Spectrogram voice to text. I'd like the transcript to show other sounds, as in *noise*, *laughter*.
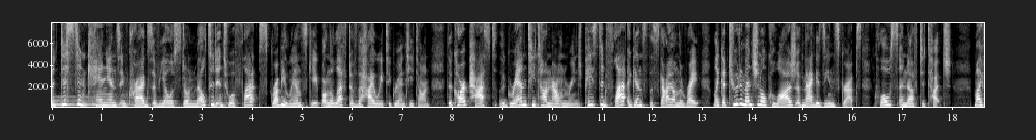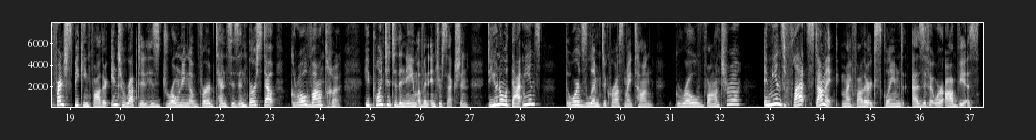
The distant canyons and crags of Yellowstone melted into a flat, scrubby landscape on the left of the highway to Grand Teton. The car passed the Grand Teton mountain range, pasted flat against the sky on the right, like a two dimensional collage of magazine scraps, close enough to touch. My French speaking father interrupted his droning of verb tenses and burst out, Gros ventre. He pointed to the name of an intersection. Do you know what that means? The words limped across my tongue. Gros ventre? It means flat stomach, my father exclaimed, as if it were obvious.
